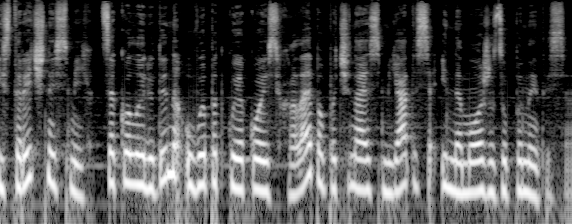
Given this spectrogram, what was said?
Істеричний сміх це коли людина у випадку якоїсь халепи починає сміятися і не може зупинитися.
